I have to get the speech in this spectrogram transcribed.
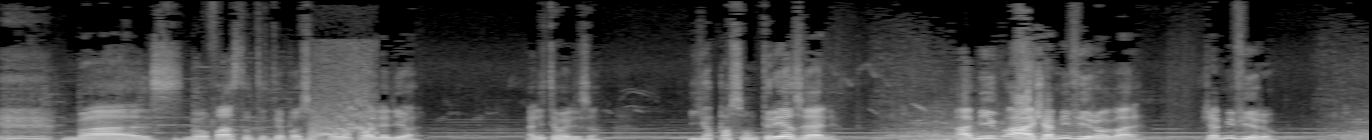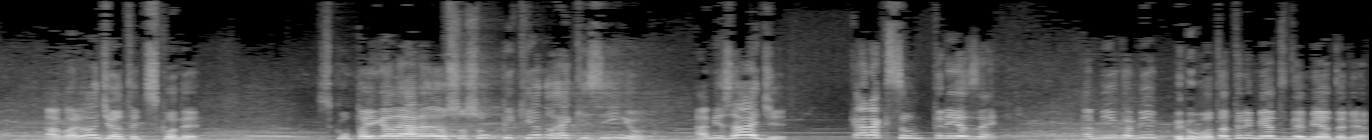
Mas não faz tanto tempo assim. Opa, olha ali, ó. Ali estão eles, ó. Ih, já passam três, velho. Amigo. Ah, já me viram agora. Já me viram. Agora não adianta te esconder. Desculpa aí, galera. Eu sou só um pequeno hackzinho. Amizade. Caraca, são três, hein? Amigo, amigo. O outro tá tremendo de medo ali, ó.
